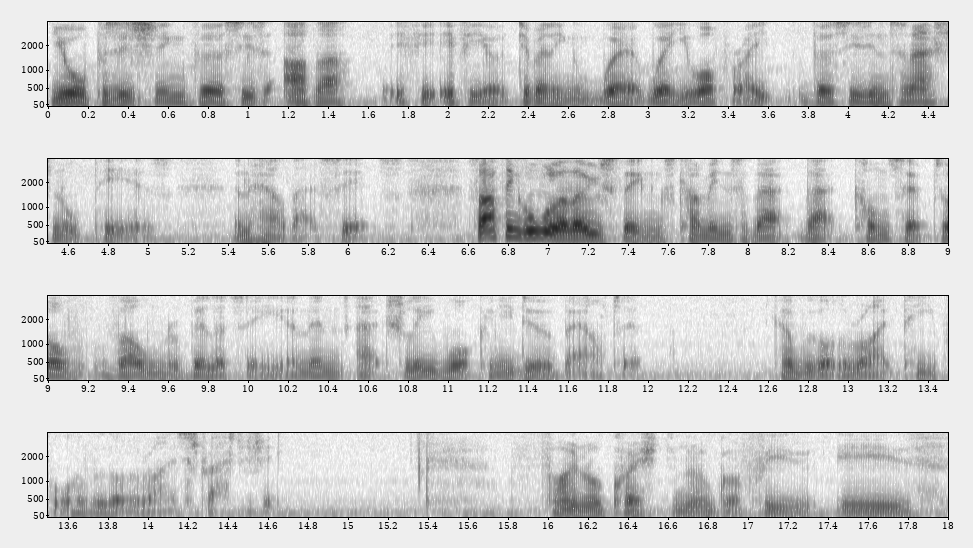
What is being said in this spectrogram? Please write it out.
your positioning versus other, if you, if you depending on where, where you operate, versus international peers and how that sits. So I think all of those things come into that that concept of vulnerability, and then actually, what can you do about it? Have we got the right people? Have we got the right strategy? Final question I've got for you is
